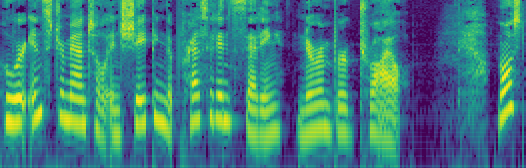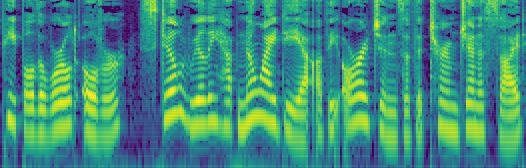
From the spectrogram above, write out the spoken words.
who were instrumental in shaping the precedent setting Nuremberg trial. Most people the world over still really have no idea of the origins of the term genocide,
